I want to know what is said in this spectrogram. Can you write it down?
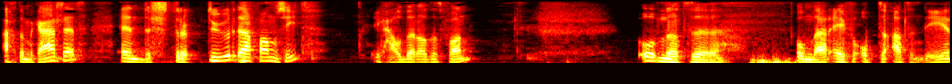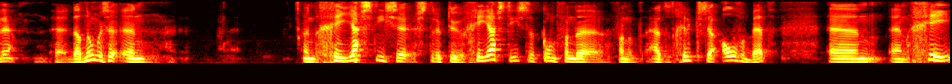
achter elkaar zet. En de structuur daarvan ziet. Ik hou daar altijd van om, dat, om daar even op te attenderen. Dat noemen ze een, een structuur. Chiastisch, dat komt van de, van het, uit het Griekse alfabet. En, en G,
